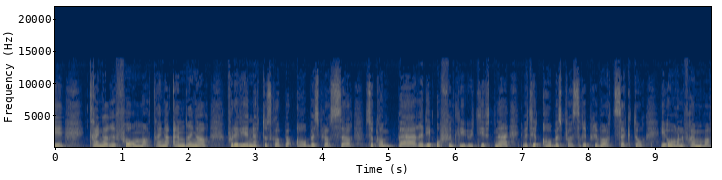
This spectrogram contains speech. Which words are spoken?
er, trenger reformer, trenger endringer. Fordi vi er nødt til å skape arbeidsplasser som kan bære de offentlige utgiftene. Det betyr arbeidsplasser i privat sektor i årene fremover.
